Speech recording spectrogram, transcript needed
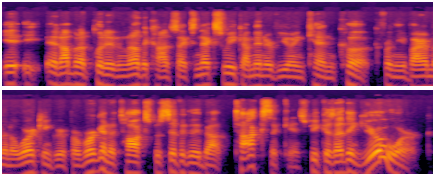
It, and I'm going to put it in another context. Next week, I'm interviewing Ken Cook from the Environmental Working Group, and we're going to talk specifically about toxicants because I think your work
